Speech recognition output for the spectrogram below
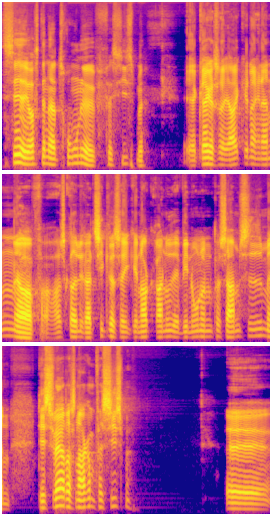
Ser I også den her truende fascisme? Øh, Gregers og jeg kender hinanden og har skrevet lidt artikler, så I kan nok rende ud af, at vi er nogenlunde på samme side, men det er svært at snakke om fascisme. Øh,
